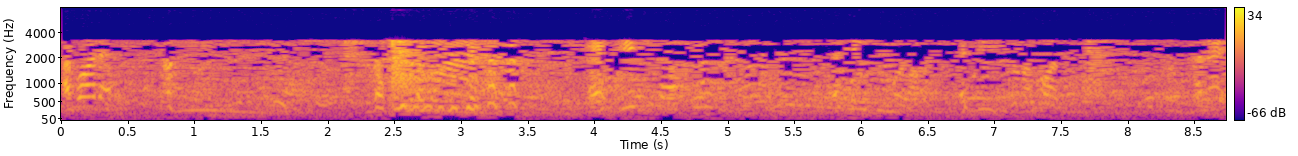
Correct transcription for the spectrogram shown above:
Agora. É aqui? É aqui, amor. É aqui, dona Rosa. Aí.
